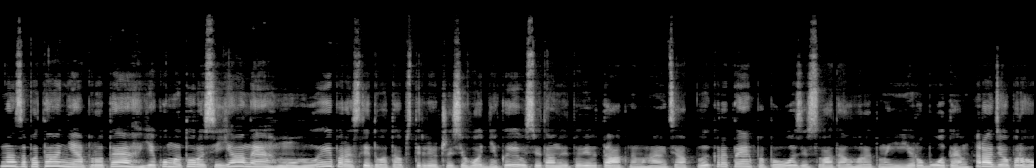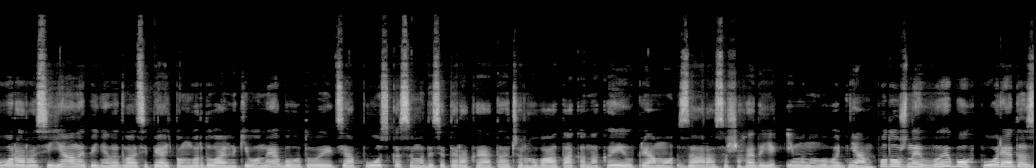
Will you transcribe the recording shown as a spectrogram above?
На запитання про те, яку мету росіяни могли переслідувати, обстрілюючи сьогодні Київ, Світан відповів так: намагаються викрити ППО, з'ясувати алгоритми її роботи. Радіопереговори росіяни підняли 25 бомбардувальників у небо. Готується пуск 70 ракет. Чергова атака на Київ прямо зараз. Шахеди, як і минулого дня. Подужний вибух поряд з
